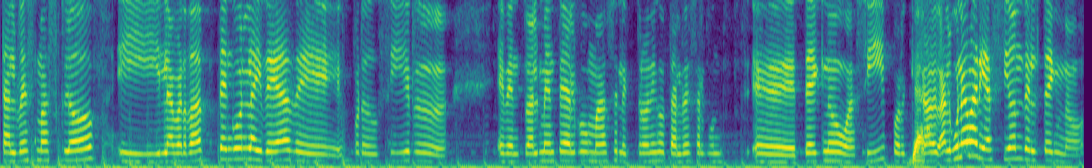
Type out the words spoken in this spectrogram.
tal vez más club y la verdad tengo la idea de producir eventualmente algo más electrónico, tal vez algún eh, tecno o así, porque alguna variación del tecno,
